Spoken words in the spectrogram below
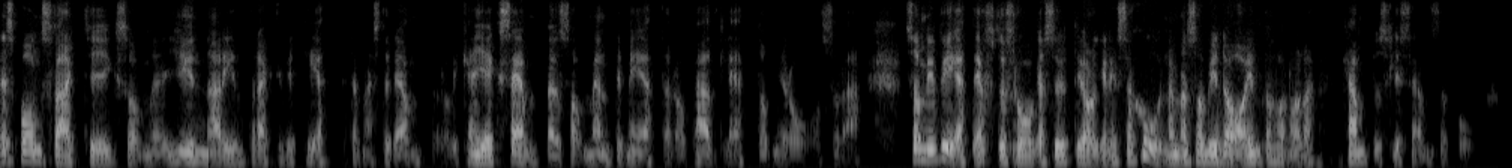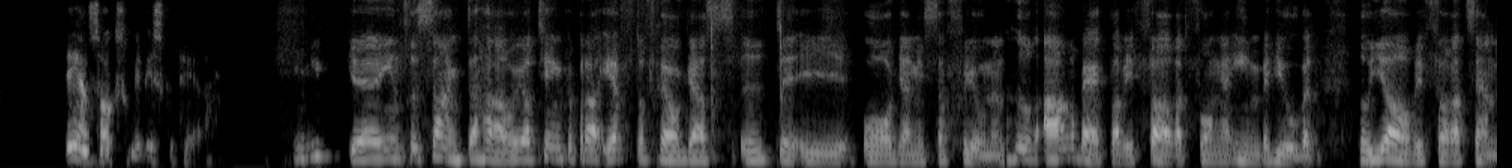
responsverktyg som gynnar interaktiviteten med studenter. Och vi kan ge exempel som Mentimeter och Padlet och Miro och sådär. Som vi vet efterfrågas ute i organisationen men som vi idag inte har några campuslicenser på. Det är en sak som vi diskuterar. Mycket intressant det här och jag tänker på det här efterfrågas ute i organisationen. Hur arbetar vi för att fånga in behovet? Hur gör vi för att sedan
